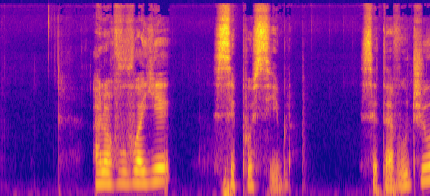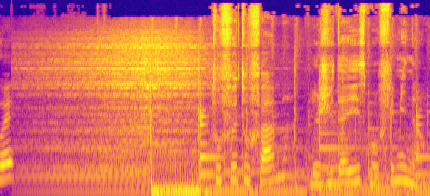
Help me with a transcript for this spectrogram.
Alors vous voyez, c'est possible. C'est à vous de jouer. Tout feu, tout femme, le judaïsme au féminin.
